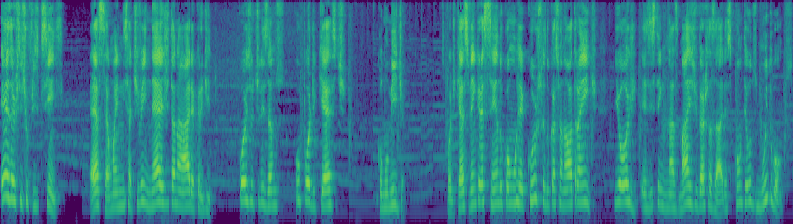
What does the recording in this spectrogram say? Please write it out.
Exercício Físico e Ciência. Essa é uma iniciativa inédita na área, acredito, pois utilizamos o podcast como mídia. Os podcasts vêm crescendo como um recurso educacional atraente e hoje existem nas mais diversas áreas conteúdos muito bons.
